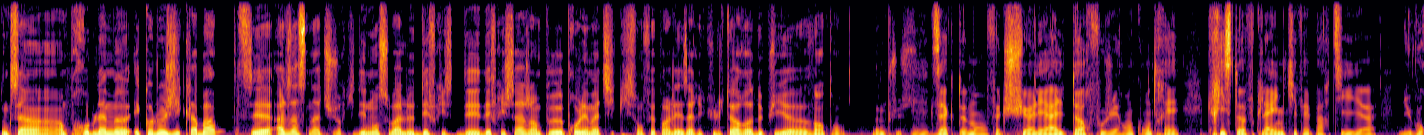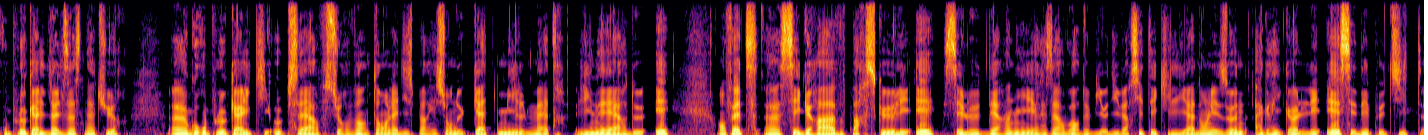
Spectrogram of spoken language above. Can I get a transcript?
Donc, c'est un, un problème euh, écologique là-bas. C'est Alsace Nature qui dénonce bah, le défri- des défrichages un peu problématiques qui sont faits par les agriculteurs euh, depuis euh, 20 ans, plus. Exactement. En fait, je suis allé à Altorf où j'ai rencontré Christophe Klein qui fait partie euh, du groupe local d'Alsace Nature. Euh, groupe local qui observe sur 20 ans la disparition de 4000 mètres linéaires de haies. En fait, euh, c'est grave parce que les haies, c'est le dernier réservoir de biodiversité qu'il y a dans les zones agricoles. Les haies, c'est des petites,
